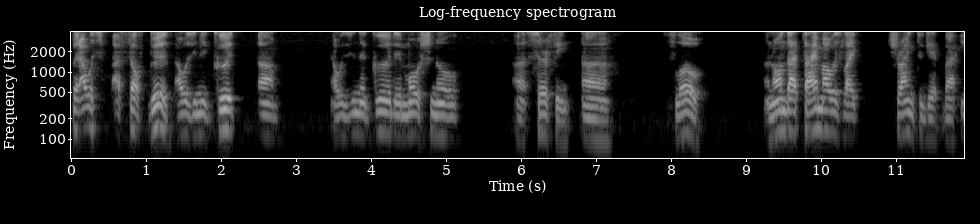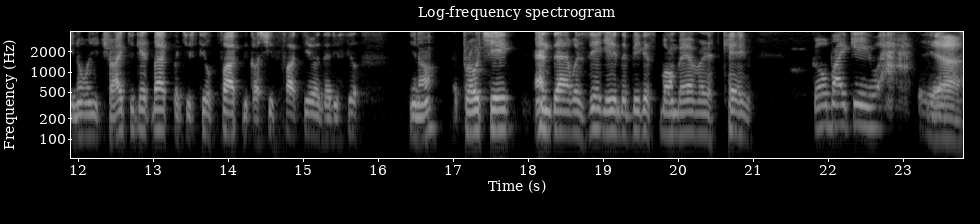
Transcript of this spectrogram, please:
but I was I felt good. I was in a good um, I was in a good emotional uh, surfing uh, flow, and on that time I was like trying to get back. You know, when you try to get back, but you still fucked because she fucked you, and then you still, you know, approaching, and that was it. You're in the biggest bomb ever. It came. Go, Mikey! Wah! Yeah.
